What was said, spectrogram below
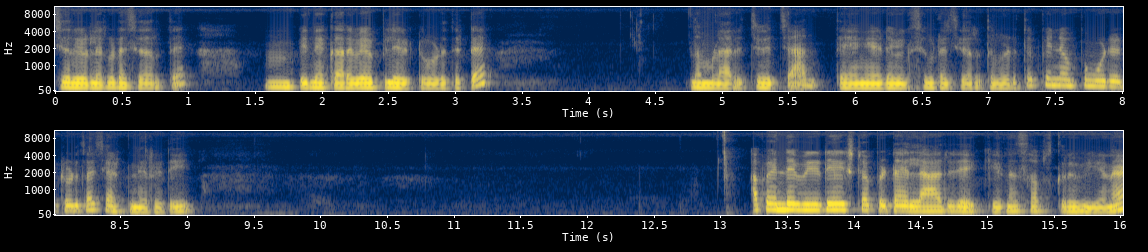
ചെറിയുള്ളി കൂടെ ചേർത്ത് പിന്നെ കറിവേപ്പില ഇട്ട് കൊടുത്തിട്ട് നമ്മൾ അരച്ച് വെച്ച തേങ്ങയുടെ മിക്സ് കൂടെ ചേർത്ത് കൊടുത്ത് പിന്നെ ഉപ്പും കൂടി ഇട്ട് കൊടുത്താൽ ചട്നി റെഡി അപ്പോൾ എന്റെ വീഡിയോ ഇഷ്ടപ്പെട്ട എല്ലാവരും ലൈക്ക് ചെയ്യണേ സബ്സ്ക്രൈബ് ചെയ്യണേ.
